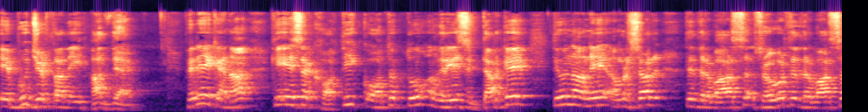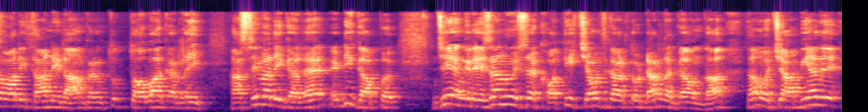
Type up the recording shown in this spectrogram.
ਇਹ ਬੁੱਝੜਤਾ ਦੀ ਹੱਦ ਹੈ। ਫਿਰ ਇਹ ਕਹਿਣਾ ਕਿ ਇਸ ਅਖੌਤੀ ਕੌਤਕ ਤੋਂ ਅੰਗਰੇਜ਼ ਡਰ ਗਏ ਤੇ ਉਹਨਾਂ ਨੇ ਅੰਮ੍ਰਿਤਸਰ ਤੇ ਦਰਬਾਰ ਸਰੋਵਰ ਤੇ ਦਰਬਾਰ ਸਾਹਿਬ ਵਾਲੀ ਥਾਂ ਨਿਲਾਮ ਕਰਨ ਤੋਂ ਤੌਬਾ ਕਰ ਲਈ। ਹਾਸੇ ਵਾਲੀ ਗੱਲ ਹੈ, ਐਡੀ ਗੱਪ। ਜੇ ਅੰਗਰੇਜ਼ਾਂ ਨੂੰ ਇਸ ਅਖੌਤੀ ਚਮਤਕਾਰ ਤੋਂ ਡਰ ਲੱਗਾ ਹੁੰਦਾ, ਤਾਂ ਉਹ ਚਾਬੀਆਂ ਦੇ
